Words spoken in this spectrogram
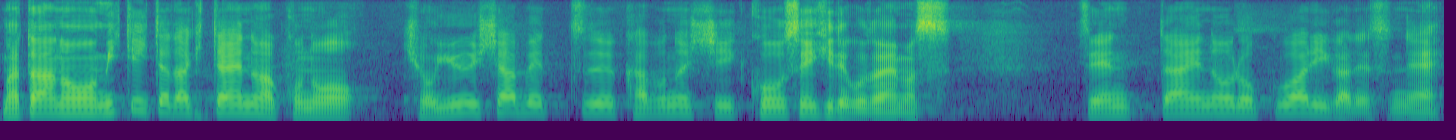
また、あの、見ていただきたいのは、この所有者別株主構成比でございます。全体の6割がですね、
